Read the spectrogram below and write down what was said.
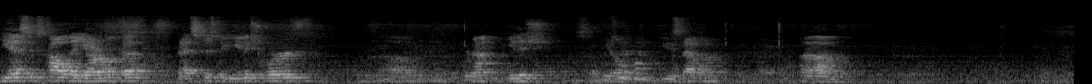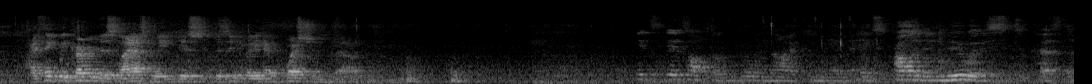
yes, it's called a yarmulke. That's just a Yiddish word. Um, we're not Yiddish, so we don't use that one. Um, I think we covered this last week. Is, does anybody have questions about it? It's, it's also really not a commandment, it's probably the newest custom.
